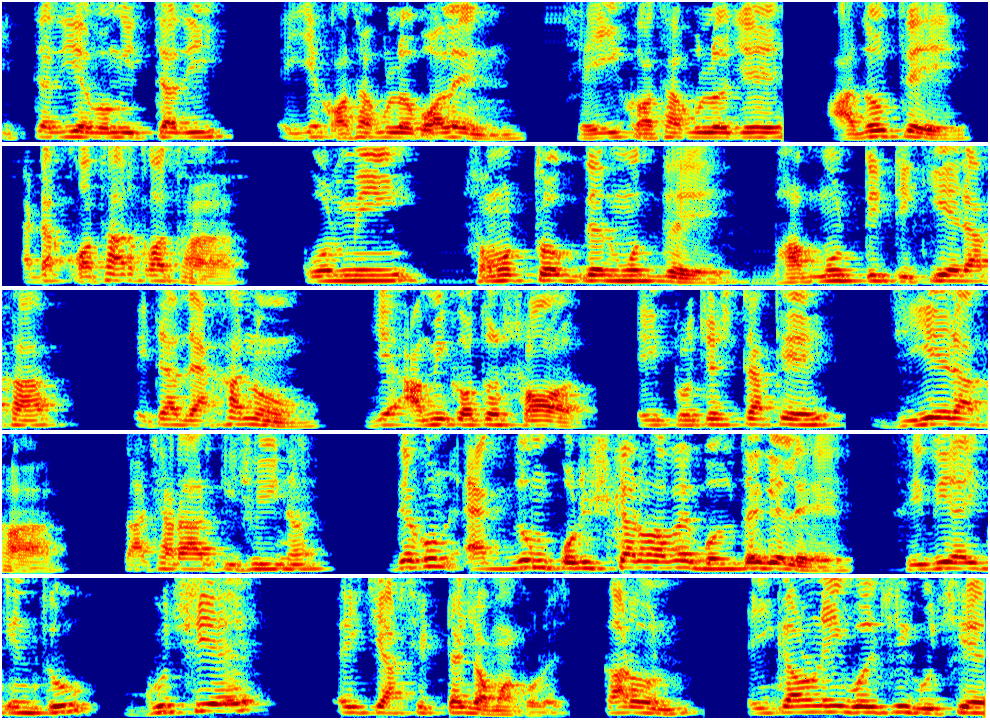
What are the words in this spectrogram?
ইত্যাদি এবং ইত্যাদি। এই যে কথাগুলো বলেন, সেই কথাগুলো যে আদতে একটা কথার কথা কর্মী সমর্থকদের মধ্যে ভাবমূর্তি টিকিয়ে রাখা, এটা দেখানো যে আমি কত সৎ, এই প্রচেষ্টাকে জিয়ে রাখা তাছাড়া আর কিছুই নয়। দেখুন, একদম পরিষ্কারভাবে বলতে গেলে সিবিআই কিন্তু গুছিয়ে এই চার্জশিটটা জমা করেছে। কারণ, এই কারণেই বলছি গুছিয়ে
